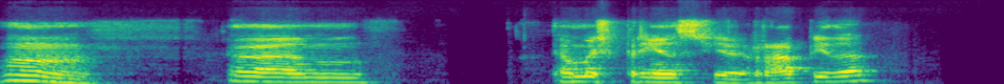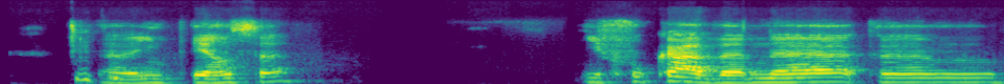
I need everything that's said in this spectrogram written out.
Hum, um, é uma experiência rápida, uh, intensa e focada na, um,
